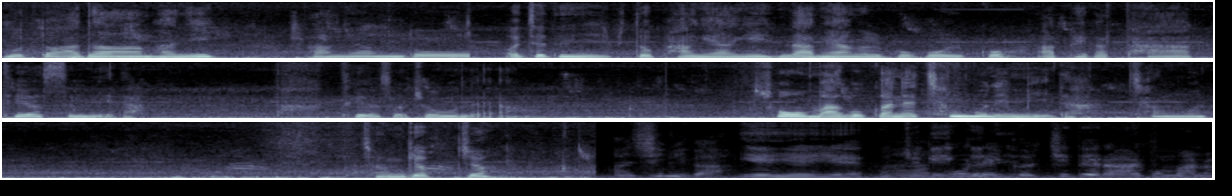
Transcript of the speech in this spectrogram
이것도 아담하니 방향도 어쨌든 이 집도 방향이 남향을 보고 있고 앞에가 탁 트였습니다. 탁 트여서 좋으네요. 소 마구간의 창문입니다. 창문 정겹죠? 아, 심이가. 예 예예 아, 그쪽에 폰에 있거든요. 그 지대를 알고만은.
